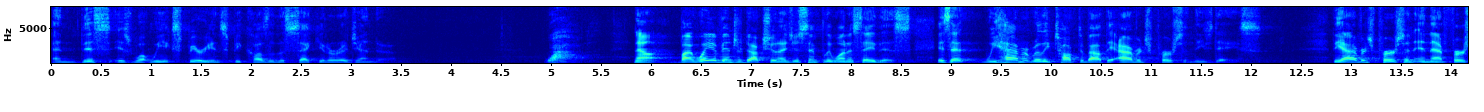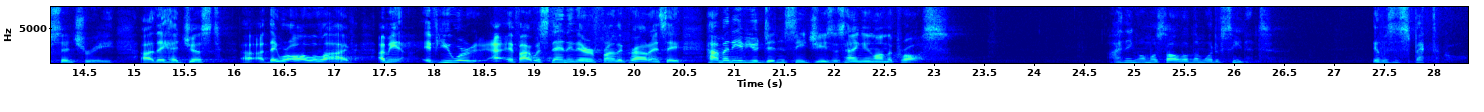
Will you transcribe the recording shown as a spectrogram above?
and this is what we experience because of the secular agenda. Wow. Now, by way of introduction, I just simply want to say this is that we haven't really talked about the average person these days. The average person in that first century, uh, they had just, uh, they were all alive. I mean, if you were, if I was standing there in front of the crowd and I say, how many of you didn't see Jesus hanging on the cross? I think almost all of them would have seen it. It was a spectacle.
